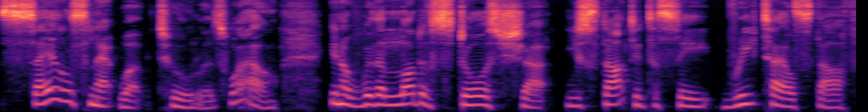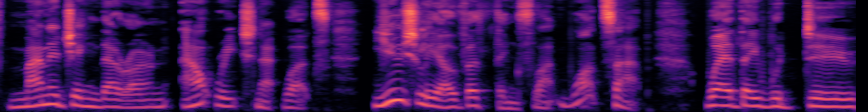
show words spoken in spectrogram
sales network tool as well. You know, with a lot of stores shut, you started to see retail staff managing their own outreach networks, usually over things like WhatsApp, where they would do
